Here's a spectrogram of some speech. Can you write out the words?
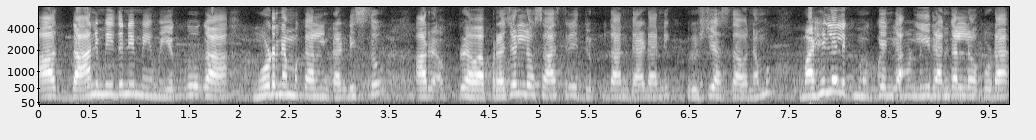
ఆ దాని మీదనే మేము ఎక్కువగా మూఢనమ్మకాలను ఖండిస్తూ ఆ ర- ప్రజల్లో శాస్త్రీయ దృక్పథాన్ని తేడానికి కృషి చేస్తూ ఉన్నాము. మహిళలకు ముఖ్యంగా ఈ రంగంలో కూడా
